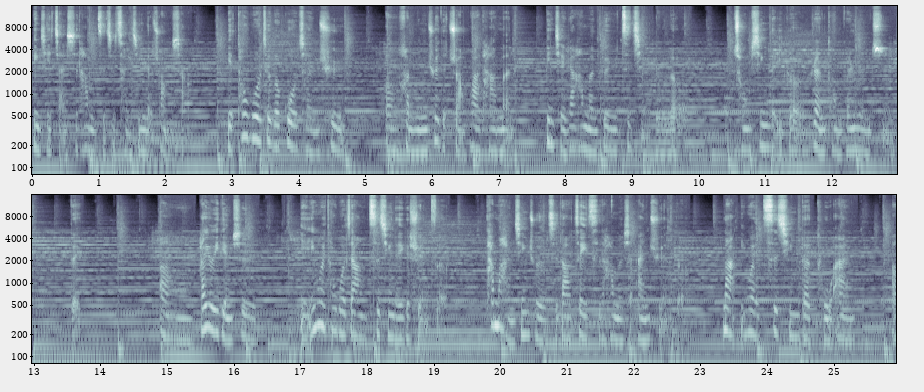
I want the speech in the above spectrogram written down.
并且展示他们自己曾经的创伤，也透过这个过程去呃很明确的转化他们，并且让他们对于自己有了重新的一个认同跟认知。对，嗯，还有一点是。也因为透过这样刺青的一个选择，他们很清楚的知道这一次他们是安全的。那因为刺青的图案，呃，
